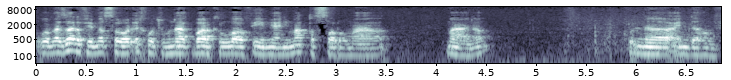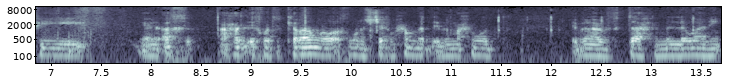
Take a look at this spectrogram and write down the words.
وما زال في مصر والإخوة هناك بارك الله فيهم يعني ما قصروا مع معنا. كنا عندهم في يعني أخ أحد الإخوة الكرام وهو أخونا الشيخ محمد بن محمود بن عبد الفتاح الملواني.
